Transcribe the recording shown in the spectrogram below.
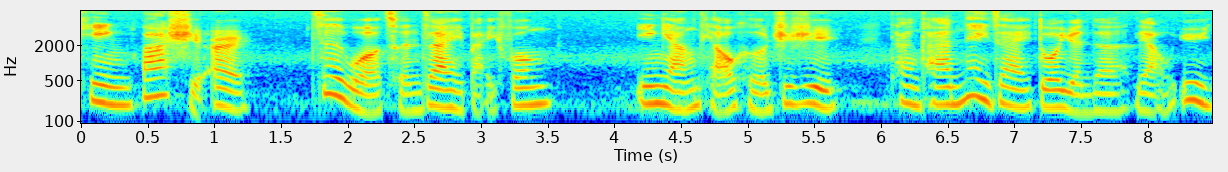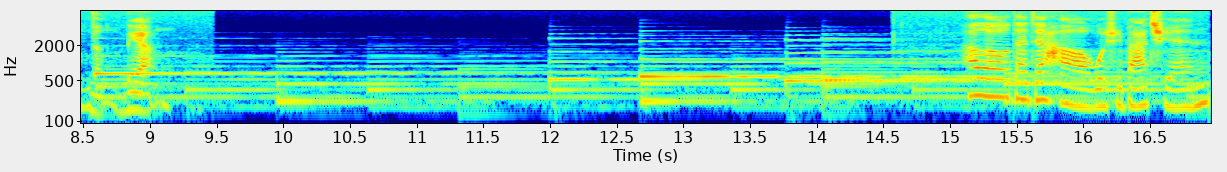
King 八十二，自我存在百风，阴阳调和之日，探勘内在多元的疗愈能量。Hello，大家好，我是八全，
